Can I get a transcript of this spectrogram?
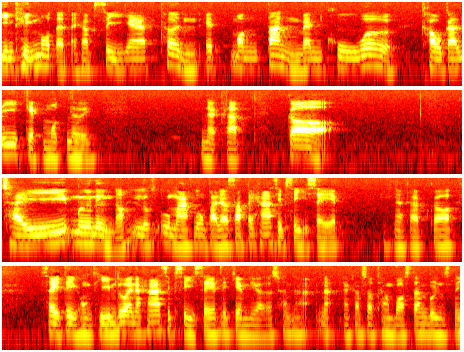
ยิงทิ้งหมดแต่นะครับซีแอตเทิลเอ็ดมอนตันแวนคูเวอร์คาลการีเก็บหมดเลยนะครับก็ใช้มือหนึ่งเนาะลินุสอูมาร์กลงไปแล้ว save ไป 54 save นะครับก็สถิติของทีมด้วยนะ 54 save ในเกมเดียวแล้วชนะนะนะครับสำหรับทางบอสตันบ u ลส์ใน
